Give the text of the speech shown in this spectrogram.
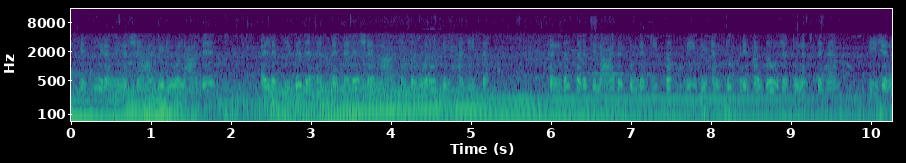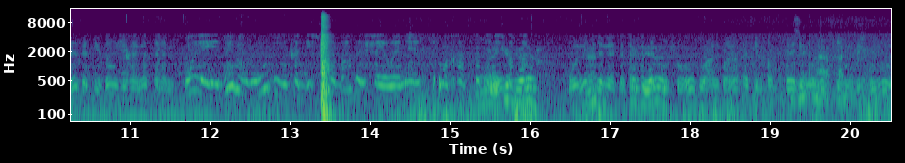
الكثير من الشعائر والعادات التي بدأت تتلاشى مع التطورات الحديثة. فاندثرت العادة التي تقضي بأن تفرق الزوجة نفسها جنازة زوجها مثلا. ولا يزال الهنود يقدسون بعض الحيوانات وخاصة البقر. يعرف؟ ومثلما تتحدث الشعوب عن براءة الأطفال ونفسهم بالأمور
